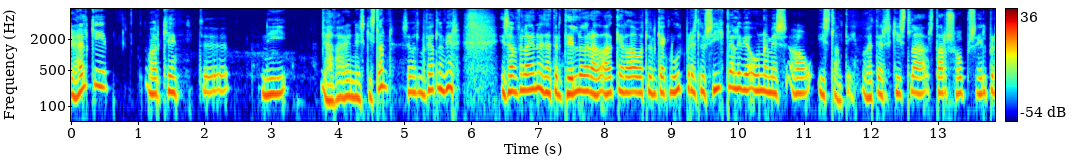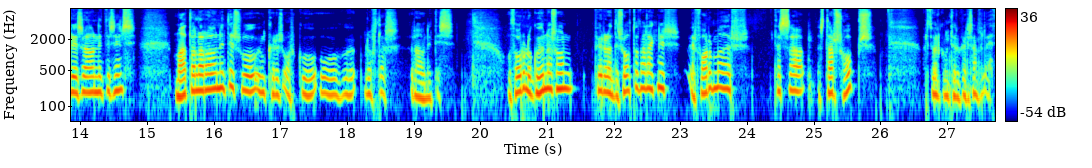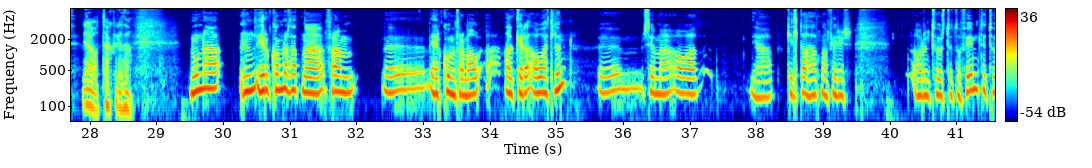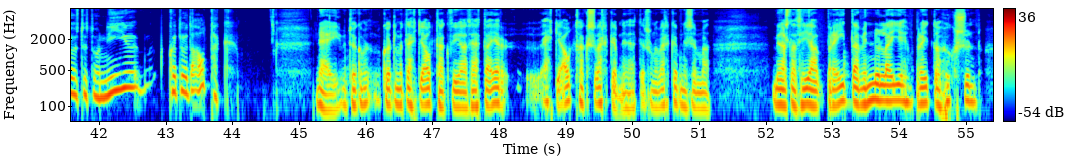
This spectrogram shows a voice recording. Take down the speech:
Fyrir helgi var kynnt uh, ný, já það er einnig skíslan sem við ætlum að fjalla um hér í samfélaginu. Þetta er tilögur að aðgerða áallun gegn útbreyslu síklarlifja ónæmis á Íslandi og þetta er skísla starfshóps heilbriðisraðunitisins, matvalaráðunitis og umhverjusorku og lofslagsráðunitis. Og Þóruldur Guðnason, fyrirhandi sótarnalæknir, er formaður þessa starfshóps. Verður velkominn til okkar í samfélagið. Já, takk fyrir það. Núna eru komnar þarna fram, uh, er komin fram á, aðgerða áætlun um, sem á að já, gilda þarna fyrir árin 2025 til 2029. Kvöldum við þetta áttak? Nei, við tökum, kvöldum þetta ekki áttak því að þetta er ekki áttaksverkefni. Þetta er svona verkefni sem að miðast að því að breyta vinnulægi, breyta hugsun og,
